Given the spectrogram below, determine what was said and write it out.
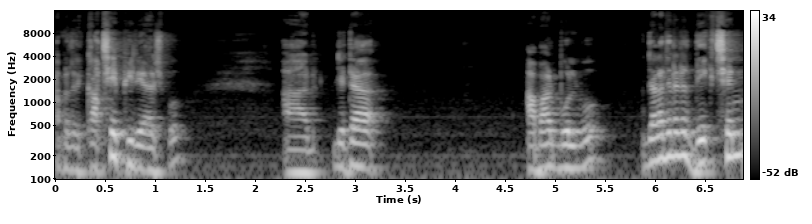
আপনাদের কাছে ফিরে আসব। আর যেটা আবার বলব, যারা যারা দেখছেন,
